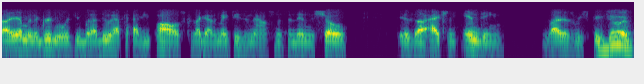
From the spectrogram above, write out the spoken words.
I am in agreement with you, but I do have to have you pause because I got to make these announcements, and then the show is uh, actually ending right as we speak. Do it.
